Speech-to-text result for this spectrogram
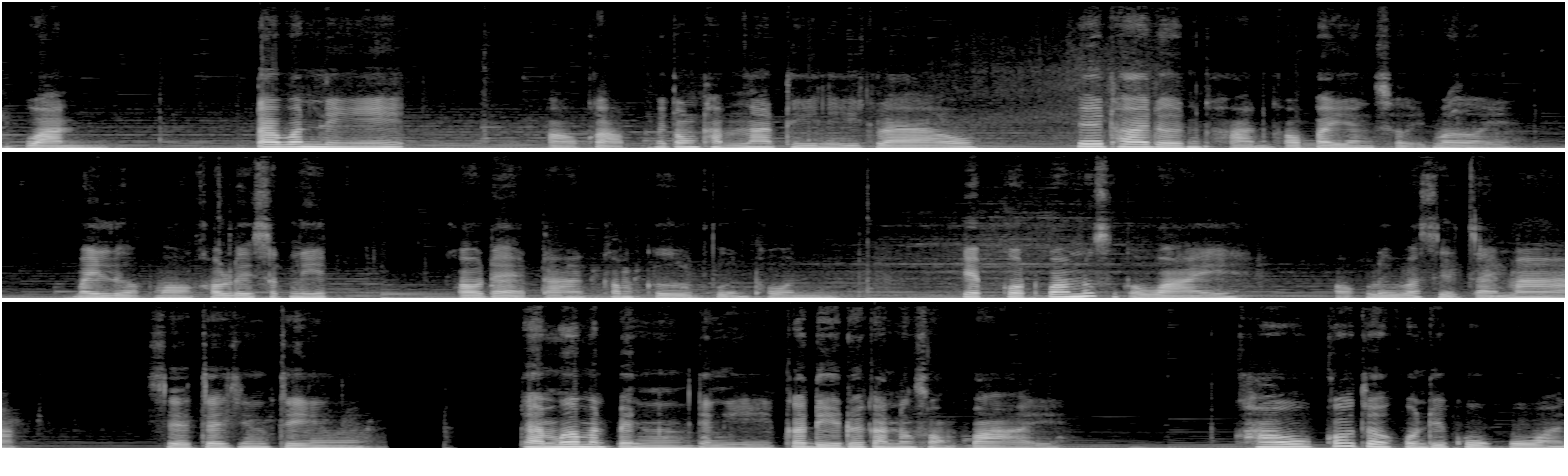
ทุกๆวัน แต่วันนี้เขากลับไม่ต้องทำหน้าที่นี้อีกแล้ว เพทายเดินขานเขาไปอย่างเฉยเมย ไม่เหลือบมองเขาเลยสักนิด เขาแดดด้านคำเกินฝืนทน เก็บกดความรู้สึกเอาไว้ บอกเลยว่าเสียใจมาก เสียใจจริงๆ แต่เมื่อมันเป็นอย่างนี้ก็ดีด้วยกันทั้งสองฝ่าย เขาก็เจอคนที่คู่ควร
